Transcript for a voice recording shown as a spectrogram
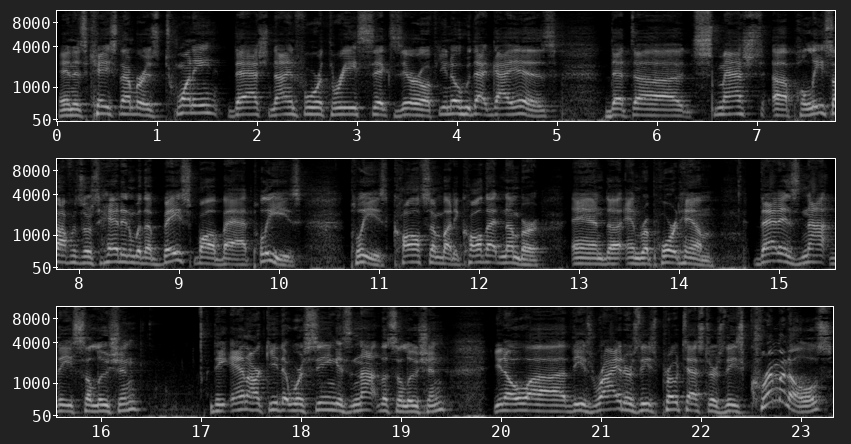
and his case number is 20 94360. If you know who that guy is that uh, smashed a police officer's head in with a baseball bat, please, please call somebody, call that number, and, uh, and report him. That is not the solution the anarchy that we're seeing is not the solution. You know, uh, these rioters, these protesters, these criminals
